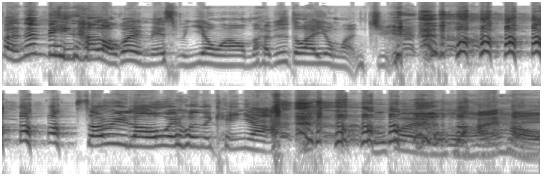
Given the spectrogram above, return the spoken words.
反正毕竟她老公也没什么用啊，我们还不是都在用玩具。Sorry 喽，未婚的 Kenya，不会，我 还好，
